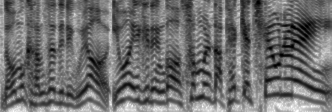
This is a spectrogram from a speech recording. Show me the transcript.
너무 감사드리고요. 이왕 이렇게 된 거 선물 다 100개 채울래!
